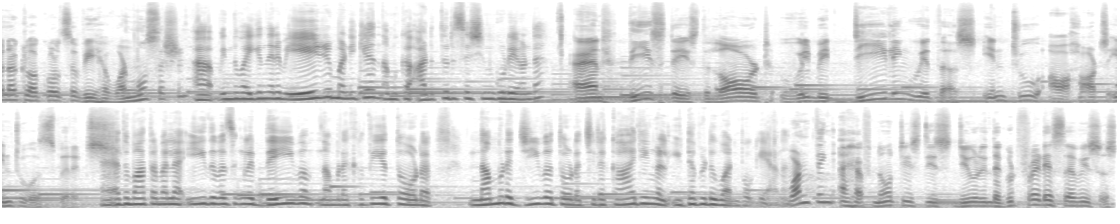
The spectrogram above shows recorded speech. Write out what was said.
7 o'clock also we have one more session. ഇന്ന് വൈകുന്നേരം 7 മണിക്ക് നമുക്ക് അടുത്തൊരു സെഷൻ കൂടിയുണ്ട് and these days the Lord will be dealing with us into our hearts, into our spirits. അത് മാത്രമല്ല ഈ ദിവസങ്ങളിൽ ദൈവം നമ്മുടെ ഹൃദയത്തോട് നമ്മുടെ ജീവിതത്തോട് ചില കാര്യങ്ങൾ ഇടപെടുവാൻ പോകുകയാണ് One thing I have noticed is during the Good Friday services,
